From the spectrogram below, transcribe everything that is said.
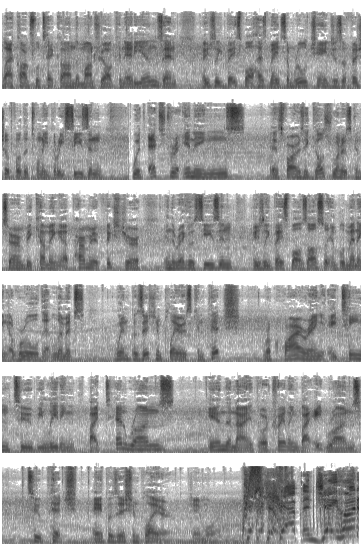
Blackhawks will take on the Montreal Canadiens, and Major League Baseball has made some rule changes official for the 23 season with extra innings as far as a ghost runner is concerned, becoming a permanent fixture in the regular season. Major League Baseball is also implementing a rule that limits when position players can pitch, requiring a team to be leading by 10 runs in the ninth or trailing by eight runs to pitch a position player. Jay Moore. Cap and Jay Hood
